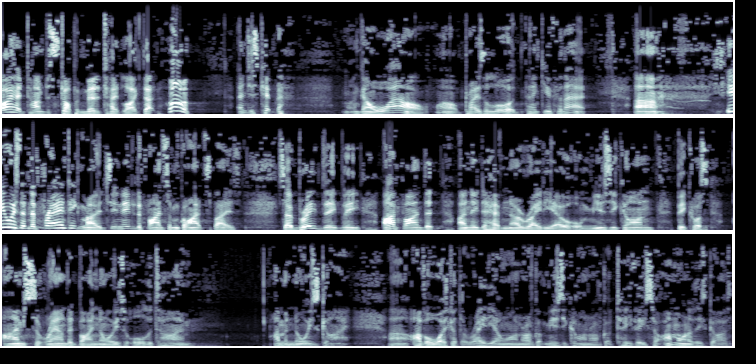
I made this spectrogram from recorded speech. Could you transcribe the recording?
I had time to stop and meditate like that. Huh? And just kept going, wow, wow, praise the Lord. Thank you for that. Uh, she was in the frantic mode. She needed to find some quiet space. So breathe deeply. I find that I need to have no radio or music on because I'm surrounded by noise all the time. I'm a noise guy. Uh, I've always got the radio on, or I've got music on, or I've got TV. So I'm one of these guys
